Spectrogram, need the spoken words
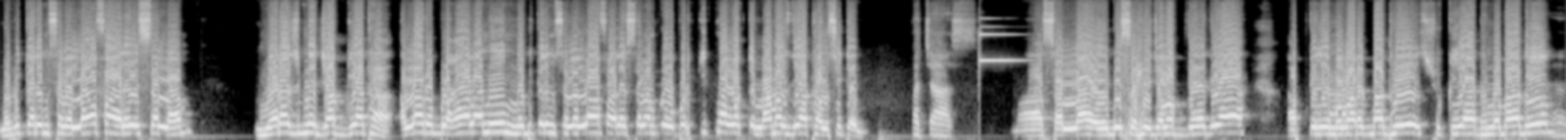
नबी करीम सल्लल्लाहु अलैहि वसल्लम मेराज में जब गया था अल्लाह रब्बुल आलमीन नबी करीम सल्लल्लाहु अलैहि वसल्लम के ऊपर कितना वक्त नमाज़ दिया था उसी टाइम पचास। माशाल्लाह ये भी सही जवाब दे दिया। आपके लिए मुबारकबाद हो शुक्रिया धन्यवाद हो।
